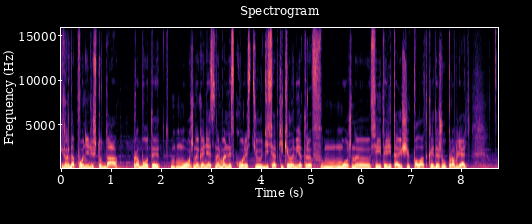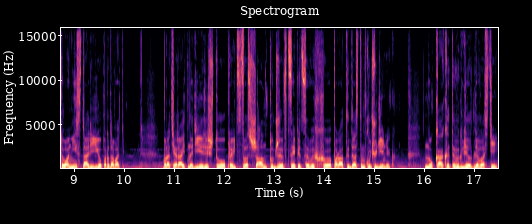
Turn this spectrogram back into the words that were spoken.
И когда поняли, что да, работает, можно гонять с нормальной скоростью десятки километров, можно всей этой летающей палаткой даже управлять, то они стали ее продавать. Братья Райт надеялись, что правительство США тут же вцепится в их аппарат и даст им кучу денег. Но как это выглядело для властей?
